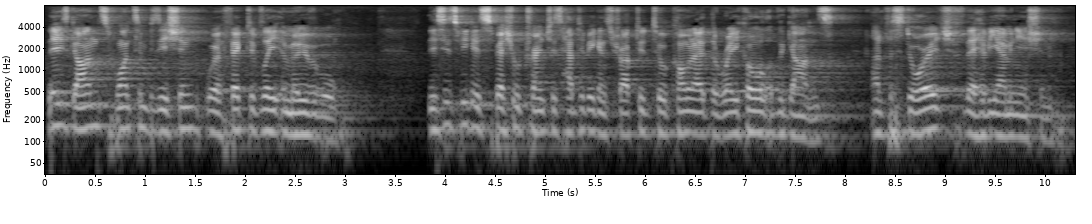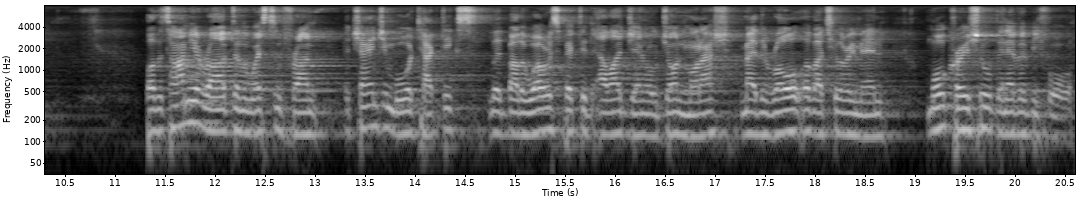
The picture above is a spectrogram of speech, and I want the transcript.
These guns, once in position, were effectively immovable. This is because special trenches had to be constructed to accommodate the recoil of the guns and for storage for their heavy ammunition. By the time he arrived on the Western Front, a change in war tactics, led by the well respected Allied General John Monash, made the role of artillerymen more crucial than ever before.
